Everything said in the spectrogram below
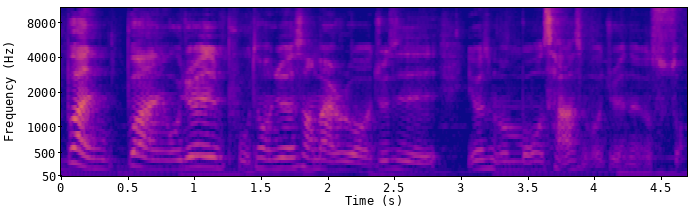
不然不然，我觉得普通就是上班如果就是有什么摩擦什么，我觉得那个爽。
